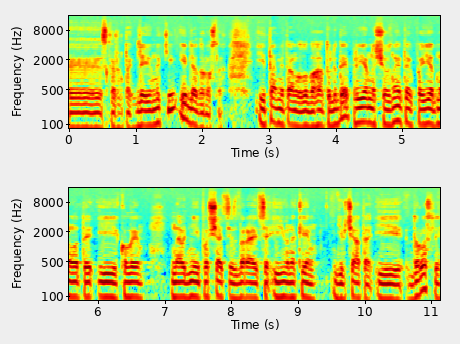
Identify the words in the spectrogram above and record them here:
е, скажімо так, для юнаків і для дорослих. І там, і там було багато людей. Приємно, що знаєте, поєднувати і коли на одній площадці збираються і юнаки. Дівчата і дорослі,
